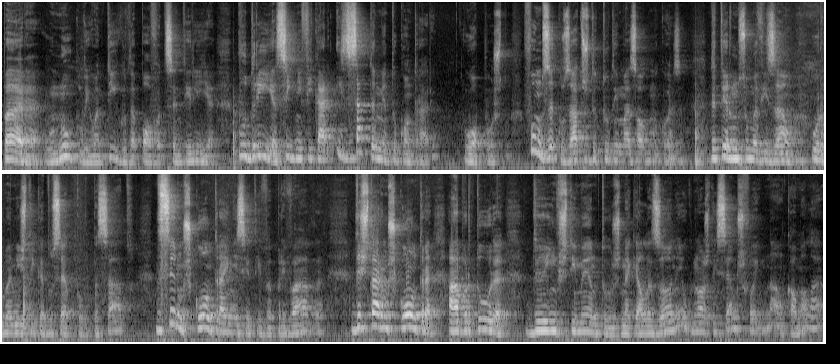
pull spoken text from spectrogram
para o núcleo antigo da Pova de Santiria, poderia significar exatamente o contrário, o oposto. Fomos acusados de tudo e mais alguma coisa. De termos uma visão urbanística do século passado, de sermos contra a iniciativa privada, de estarmos contra a abertura de investimentos naquela zona. E o que nós dissemos foi: não, calma lá.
